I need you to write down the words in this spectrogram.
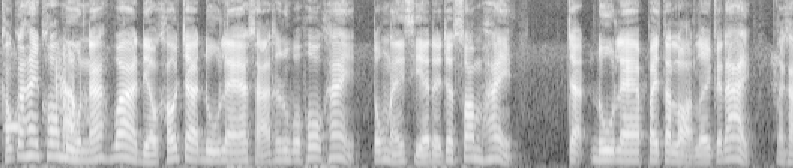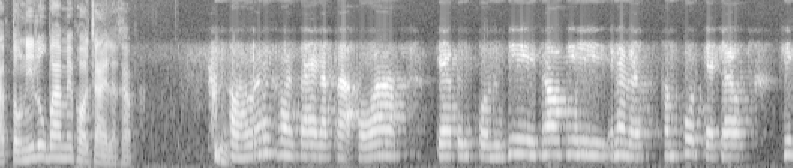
เขาก็ให้ข้อมูลนะ ว่าเดี๋ยวเขาจะดูแลสาธารณูปโภคให้ ตรงไหนเสียเดี๋ยวจะซ่อมให้ จะดูแลไปตลอดเลยก็ได้นะครับ ตรงนี้ลูกบ้านไม่พอใจเหรอครับอ๋อไม่พอใจละค่ะเพราะว่าแกเป็นคนที่เท่าที่นั่นแหละคำพูดแกจะ พลิก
